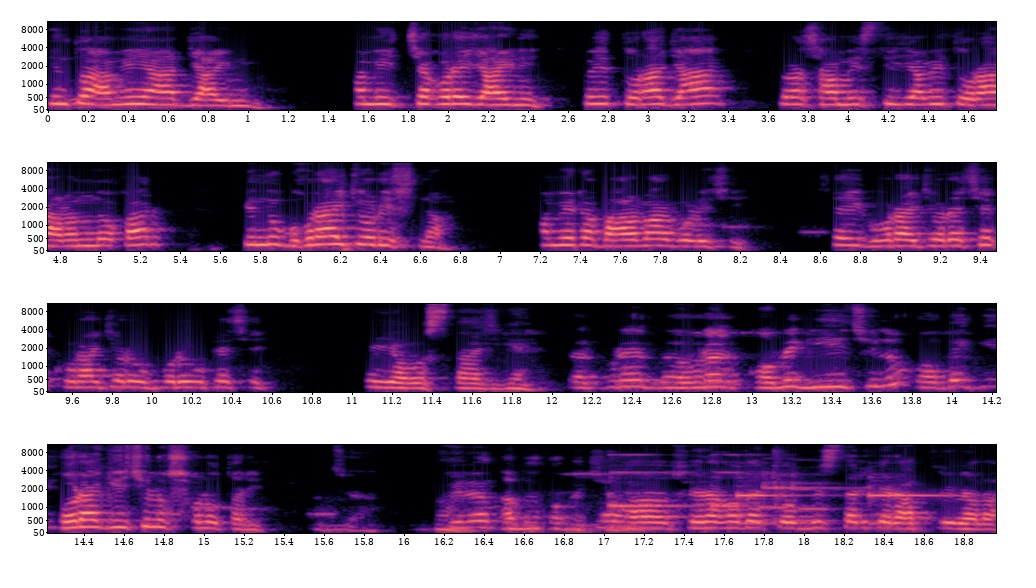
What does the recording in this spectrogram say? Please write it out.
কিন্তু আমি আর যাইনি। আমি ইচ্ছা করে যাইনি। ওই তোরা যা তোরা স্বামী স্ত্রী যাবি তোরা আনন্দ কর কিন্তু ঘোড়ায় চড়িস না। আমি এটা বারবার বলেছি। সেই ঘোড়ায় চড়েছে ঘোড়ায় চড়ে উপরে উঠেছে। এই অবস্থা আজকে। তারপরে ওরা কবে গিয়েছিল? কবে ওরা গিয়েছিল ষোলো তারিখ। আচ্ছা। ফেরার কথা কবে ছিল? আহ, ফেরা কথা চব্বিশ তারিখে রাত্রিবেলা।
